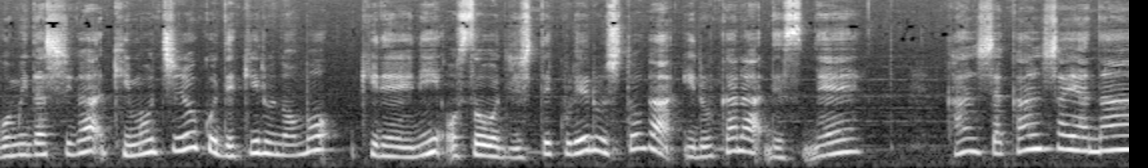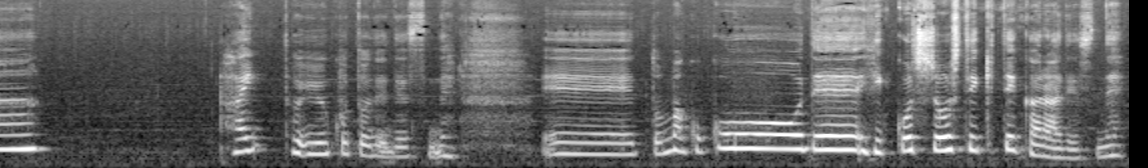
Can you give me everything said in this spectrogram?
ゴミ出しが気持ちよくできるのもきれいにお掃除してくれる人がいるからですね。感謝感謝やな。はいということでですね。えー、っとまあここで引っ越しをしてきてからですね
